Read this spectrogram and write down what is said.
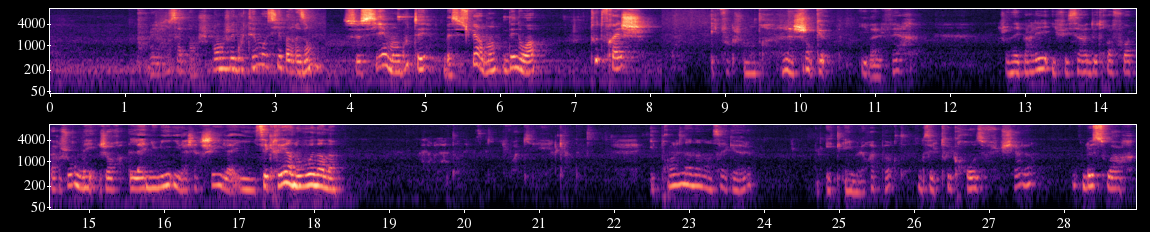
Mais je ça penche. Bon je vais goûter moi aussi, y a pas de raison. Ceci est mon goûter. Ben, c'est super bon, des noix. Toutes fraîches. Il faut que je vous montre. Là que il va le faire. J'en avais parlé, il fait ça deux trois fois par jour, mais genre la nuit il va chercher, il, il s'est créé un nouveau nanin. Alors là attendez, parce qu'il voit qu'il est, regardez. Il prend le nanin dans sa gueule, et, il me le rapporte. Donc c'est le truc rose fuchsia. Le soir,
